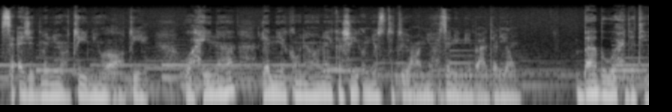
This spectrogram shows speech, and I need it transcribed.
سأجد من يعطيني وأعطيه وحينها لن يكون هناك شيء يستطيع أن يحزنني بعد اليوم. باب وحدتي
